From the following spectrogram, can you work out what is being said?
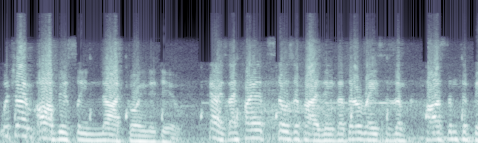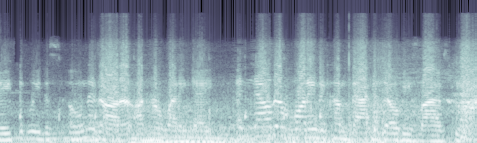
which I'm obviously not going to do. Guys, I find it so surprising that their racism caused them to basically disown their daughter on her wedding day, and now they're wanting to come back into Obi's lives because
